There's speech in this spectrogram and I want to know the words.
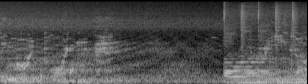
nothing more important than your ego,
